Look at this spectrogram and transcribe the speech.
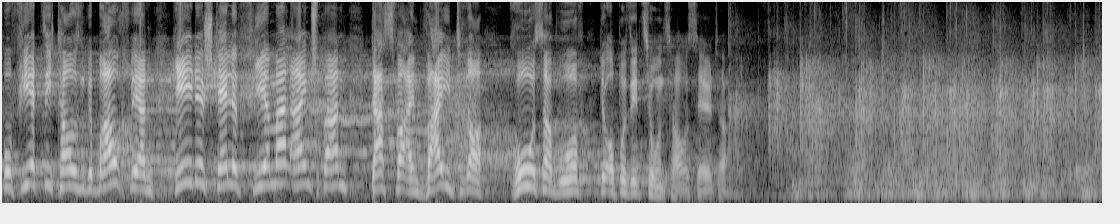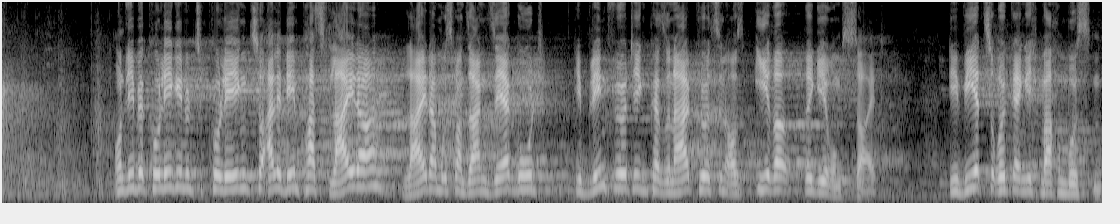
wo 40.000 gebraucht werden. Jede Stelle viermal einsparen, das war ein weiterer großer Wurf der Oppositionshaushälter. Und liebe Kolleginnen und Kollegen, zu alledem passt leider, leider muss man sagen, sehr gut die blindwürdigen Personalkürzungen aus Ihrer Regierungszeit, die wir zurückgängig machen mussten.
